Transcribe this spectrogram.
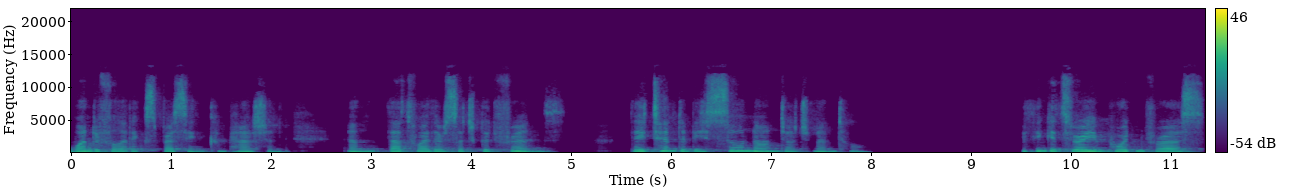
wonderful at expressing compassion, and that's why they're such good friends. They tend to be so non judgmental. I think it's very important for us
